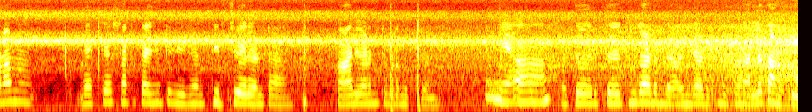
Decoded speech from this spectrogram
ഓണം വെക്കേഷനൊക്കെ കഴിഞ്ഞിട്ട് വീട് തിരിച്ചു വരും കേട്ടാ കാൽ കടന്നിട്ട് ഇവിടെ നിൽക്കുകയാണ്. എന്നിട്ട് ഒരു തേക്കും കാടുണ്ട് അതിന്റെ അടുത്ത് നിൽക്കുക നല്ല തണുപ്പ്.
